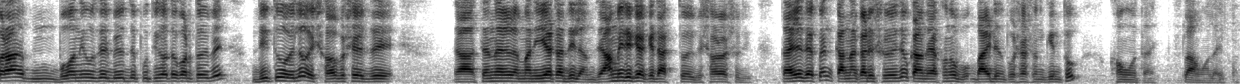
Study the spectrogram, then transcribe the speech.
করা, ভুয়া নিউজের বিরুদ্ধে প্রতিহত করতে হইবে। দ্বিতীয় হইল এই সর্বশেষ যে চ্যানেল মানে ইয়েটা দিলাম যে আমেরিকাকে ডাকতে হইবে সরাসরি। তাইলে দেখবেন কান্নাকাটি শুরু হয়ে যাবে, কারণ এখনও বাইডেন প্রশাসন কিন্তু ক্ষমতায়। আসসালামু আলাইকুম।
